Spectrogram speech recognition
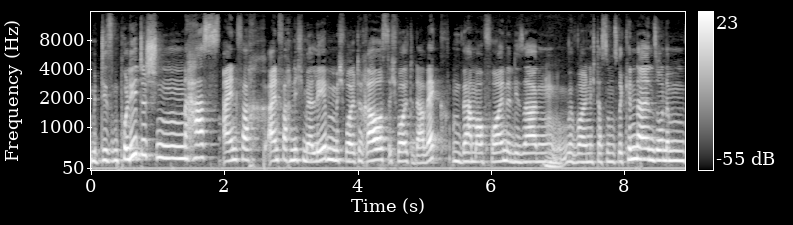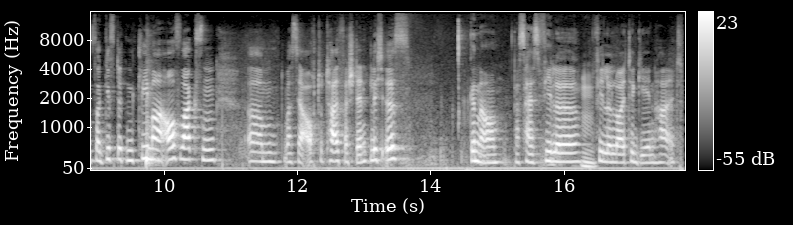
mit diesem politischen Hass einfach, einfach nicht mehr leben. Ich wollte raus, ich wollte da weg. Und wir haben auch Freunde, die sagen, mhm. wir wollen nicht, dass unsere Kinder in so einem vergifteten Klima aufwachsen, ähm, was ja auch total verständlich ist. Genau. Das heißt, viele, mhm. viele Leute gehen halt.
